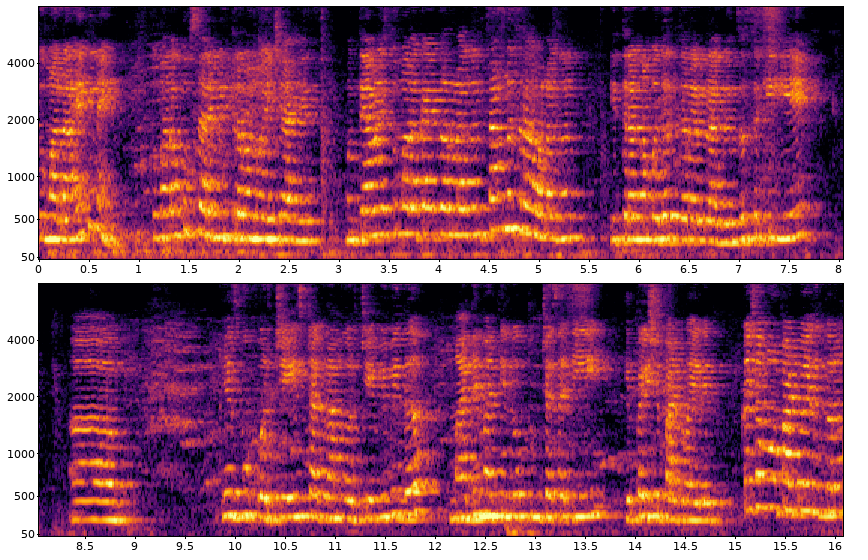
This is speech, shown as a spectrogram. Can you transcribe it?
तुम्हाला आहे की नाही? तुम्हाला खूप सारे मित्र बनवायचे आहेत. मग त्यावेळेस तुम्हाला काय करावं लागेल? चांगलंच राहावं लागेल. इतरांना मदत करावी लागेल. जसं की हे फेसबुकवरचे इंस्टाग्रामवरचे विविध माध्यमातील लोक तुमच्यासाठी हे पैसे पाठवायलेत. कशामुळे पाठवायलेत बरं?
